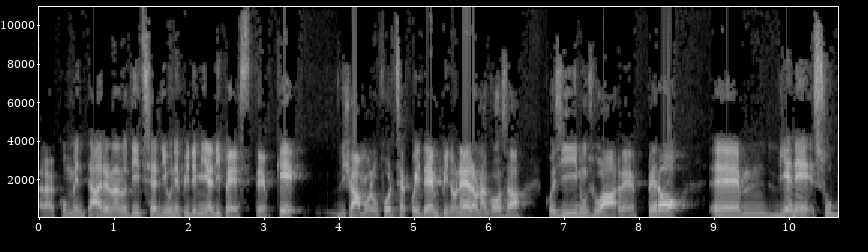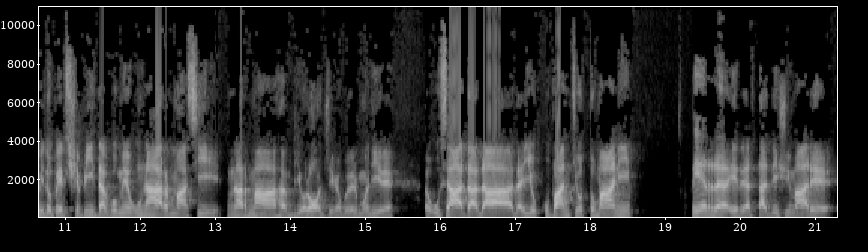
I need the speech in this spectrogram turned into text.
uh, commentare una notizia di un'epidemia di peste che, diciamolo, forse a quei tempi non era una cosa così inusuale, però ehm, viene subito percepita come un'arma, sì, un'arma biologica potremmo dire, uh, usata da, dagli occupanti ottomani per in realtà decimare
